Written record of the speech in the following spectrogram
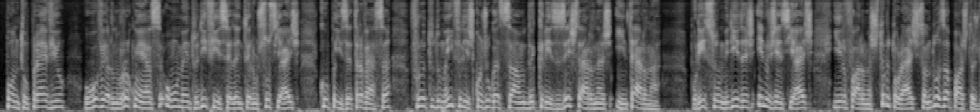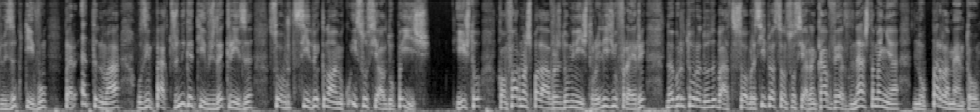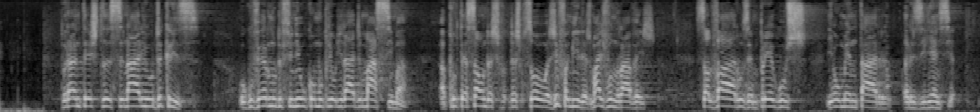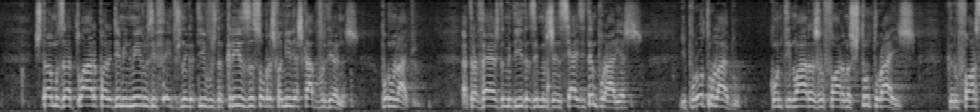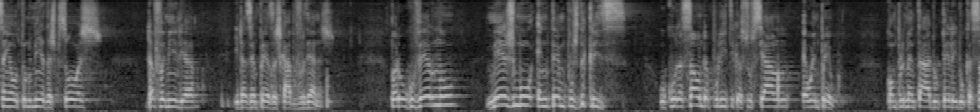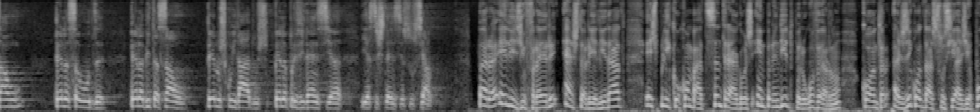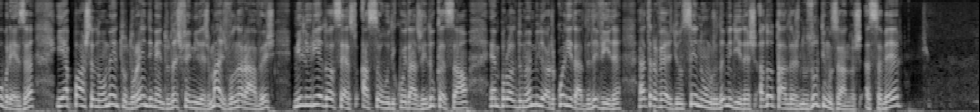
Ponto prévio. O governo reconhece o momento difícil em termos sociais que o país atravessa, fruto de uma infeliz conjugação de crises externas e interna. Por isso, medidas emergenciais e reformas estruturais são duas apostas do Executivo para atenuar os impactos negativos da crise sobre o tecido económico e social do país. Isto, conforme as palavras do ministro Elísio Freire, na abertura do debate sobre a situação social em Cabo Verde nesta manhã no Parlamento. Perante este cenário de crise, o governo definiu como prioridade máxima a proteção das, das pessoas e famílias mais vulneráveis salvar os empregos e aumentar a resiliência. Estamos a atuar para diminuir os efeitos negativos da crise sobre as famílias cabo-verdianas, por um lado, através de medidas emergenciais e temporárias, e por outro lado, continuar as reformas estruturais que reforcem a autonomia das pessoas, da família e das empresas cabo-verdianas. Para o governo, mesmo em tempos de crise, o coração da política social é o emprego, complementado pela educação, pela saúde, pela habitação, pelos cuidados, pela previdência e assistência social. Para Elísio Freire, esta realidade explica o combate sem tréguas empreendido pelo governo contra as desigualdades sociais e a pobreza e aposta no aumento do rendimento das famílias mais vulneráveis, melhoria do acesso à saúde e cuidados da educação em prol de uma melhor qualidade de vida através de um sem número de medidas adotadas nos últimos anos, a saber,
